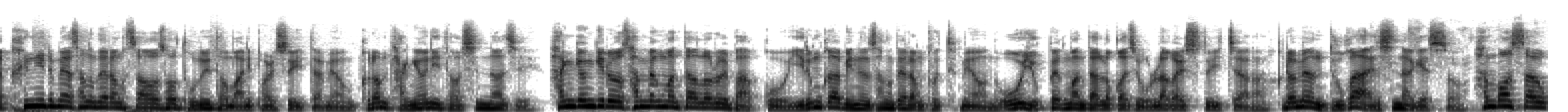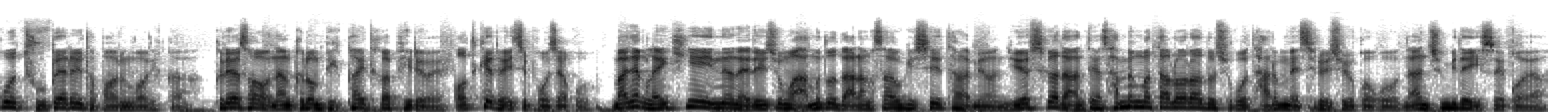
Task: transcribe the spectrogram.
만약 큰 이름의 상대랑 싸워서 돈을 더 많이 벌 수 있다면 그럼 당연히 더 신나지. 한 경기로 300만 달러를 받고 이름값 있는 상대랑 붙으면 5, 600만 달러까지 올라갈 수도 있잖아. 그러면 누가 안 신나겠어. 한 번 싸우고 두 배를 더 버는 거니까. 그래서 난 그런 빅파이트가 필요해. 어떻게 될지 보자고. 만약 랭킹에 있는 애들 중 아무도 나랑 싸우기 싫다 하면 UFC가 나한테 300만 달러라도 주고 다른 매치를 줄 거고 난 준비돼 있을 거야.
